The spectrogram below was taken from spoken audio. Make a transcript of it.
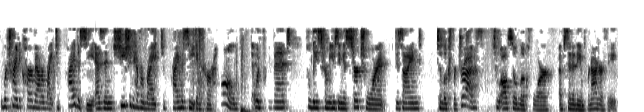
were trying to carve out a right to privacy, as in she should have a right to privacy in her home that would prevent police from using a search warrant designed to look for drugs to also look for obscenity and pornography.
